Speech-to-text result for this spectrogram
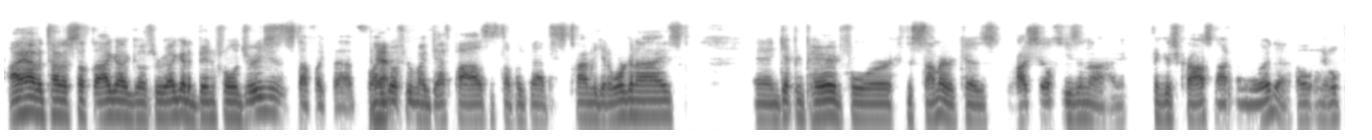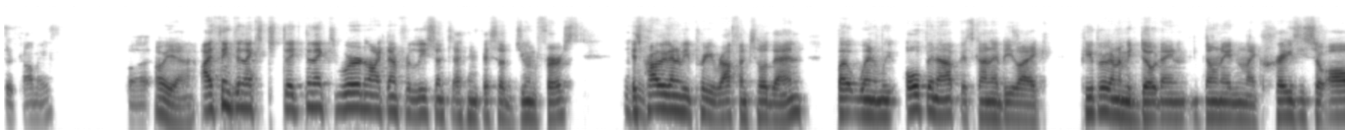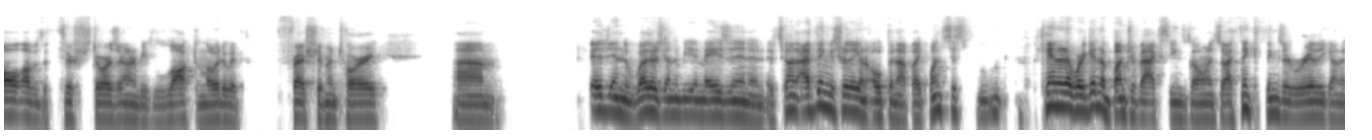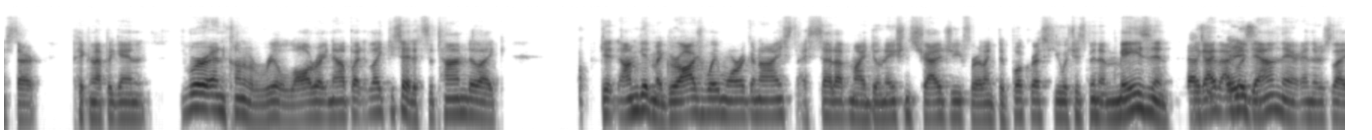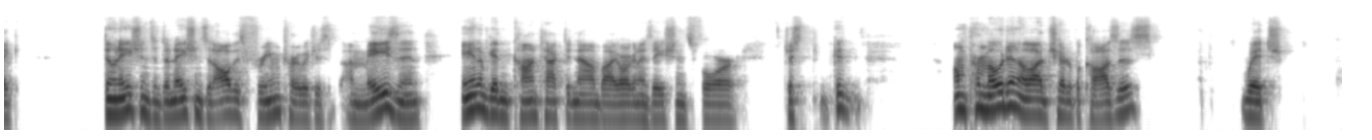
I have a ton of stuff that I got to go through. I got a bin full of jerseys and stuff like that. So Yeah. I go through my death piles and stuff like that. It's time to get organized and get prepared for the summer because garage sale season. Uh, fingers crossed, knock on wood. I hope, I hope they're coming. But Oh yeah, I think the next like the next we're locked down for at least until I think they said June first. It's Mhm. probably going to be pretty rough until then. But when we open up, it's going to be like people are going to be donating donating like crazy. So all of the thrift stores are going to be locked and loaded with fresh inventory. Um, it, and the weather's going to be amazing, and it's going. I think it's really going to open up. Like once this Canada, we're getting a bunch of vaccines going, so I think things are really going to start picking up again. We're in kind of a real law right now, but like you said, it's the time to like get. I'm getting my garage way more organized. I set up my donation strategy for like the book rescue, which has been amazing. That's like I, I go down there and there's like donations and donations and all this free inventory, which is amazing. And I'm getting contacted now by organizations for just good. I'm promoting a lot of charitable causes, which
